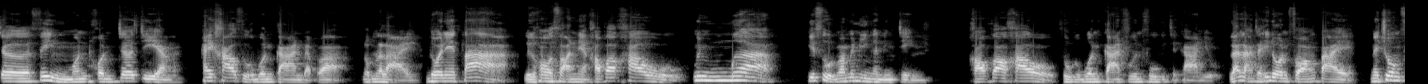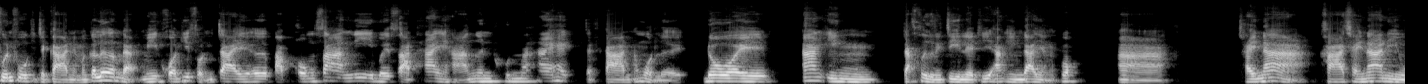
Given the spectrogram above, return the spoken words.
เจอซิ่งมณฑลเจอเจียง ให้เข้าสู่กระบวนการแบบว่าล้มละลาย โดยเนต้าหรือโฮซอนเนี่ยเขาก็เข้าเมื่อเมื่อพิสูจน์ว่าไม่มีเงินจริง ๆ เขาก็เข้าสู่กระบวนการฟื้นฟูกิจการอยู่ และหลังจากที่โดนฟ้องไปในช่วงฟื้นฟูกิจการเนี่ยมันก็เริ่มแบบมีคนที่สนใจเออปรับโครงสร้างหนี้บริษัทให้หาเงินทุนมาให้ให้จัดการทั้งหมดเลย โดยอ้างอิงจากสื่อในจีนเลยที่อ้างอิงได้อย่างพวกอ่าไชน่าคาไชน่านิว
